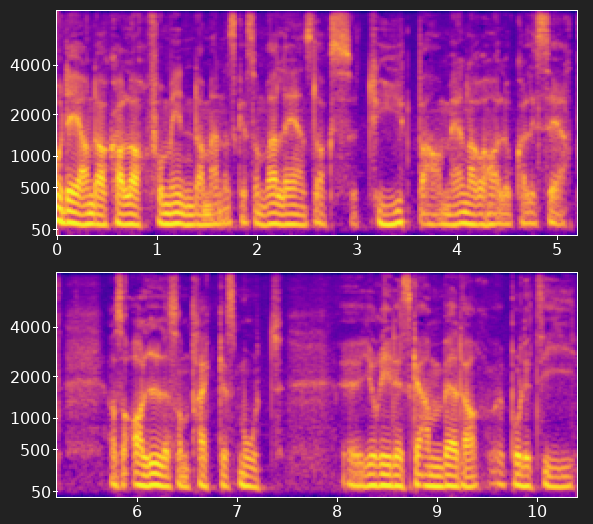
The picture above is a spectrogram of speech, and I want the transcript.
Og det han da kaller formyndermennesket, som vel er en slags type han mener å ha lokalisert. Altså alle som trekkes mot Eh, juridiske embeter, politi,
